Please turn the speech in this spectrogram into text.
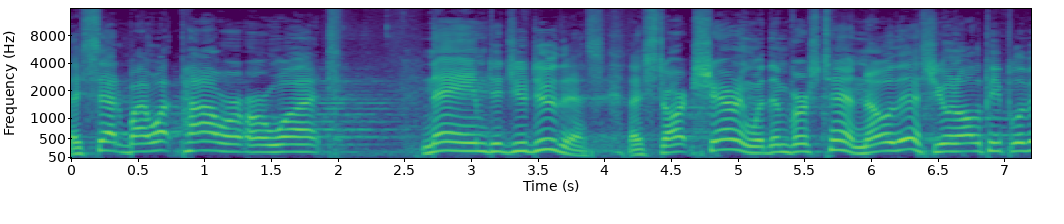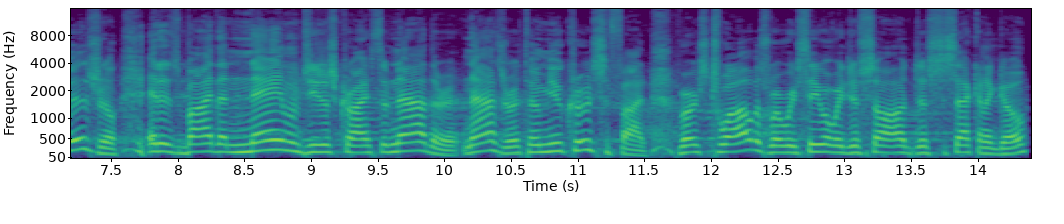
They said, By what power or what name did you do this? They start sharing with them, verse 10. Know this, you and all the people of Israel. It is by the name of Jesus Christ of Nazareth, Nazareth, whom you crucified. Verse 12 is where we see what we just saw just a second ago.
